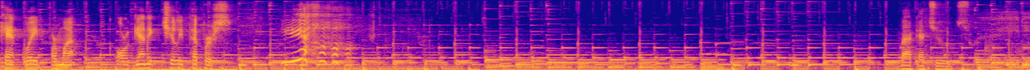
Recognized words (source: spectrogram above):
Can't wait for my organic chili peppers. Yeah. back at you.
